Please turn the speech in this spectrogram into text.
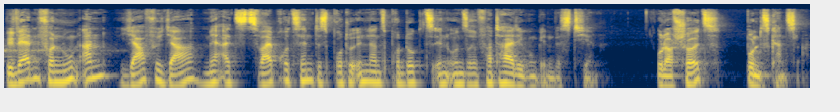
Wir werden von nun an Jahr für Jahr mehr als zwei Prozent des Bruttoinlandsprodukts in unsere Verteidigung investieren. Olaf Scholz, Bundeskanzler.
